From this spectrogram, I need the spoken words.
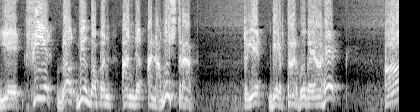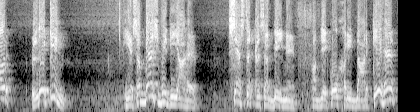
ये फिर व्हील दोपन अंड अनामुस्त्रात तो ये गिरफ़्तार हो गया है। और लेकिन ये सब भी दिया है। सियासत असरदी में। अब देखो, खरीदार के है,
